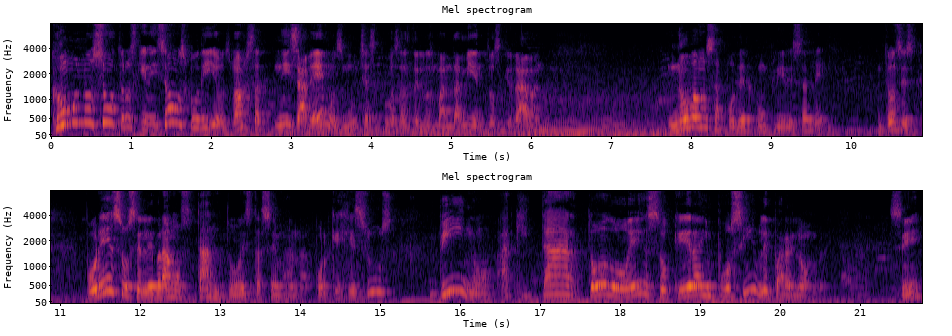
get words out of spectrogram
¿Cómo nosotros, que ni somos judíos, vamos a, ni sabemos muchas cosas de los mandamientos que daban, no vamos a poder cumplir esa ley? Entonces, por eso celebramos tanto esta semana, porque Jesús vino a quitar todo eso que era imposible para el hombre. ¿Sí?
